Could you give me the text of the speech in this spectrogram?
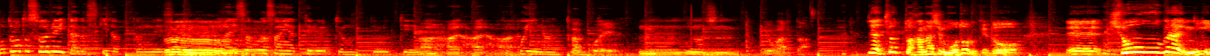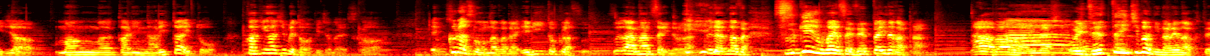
もともとソウルイーターが好きだったんですけど、同じ作家さんやってるって思って見て、かはいはいはい。はいっこいいなとかっこいい。ようんうん。うんうんかった。じゃあちょっと話戻るけど、えー小5ぐらいにじゃあ漫画家になりたいと書き始めたわけじゃないですか。えクラスの中でエリートクラス？あなんつったらいいんだろうななんかすげえうまいやつは絶対いなかった。ああまあまあいましたね。俺絶対一番になれなくて。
